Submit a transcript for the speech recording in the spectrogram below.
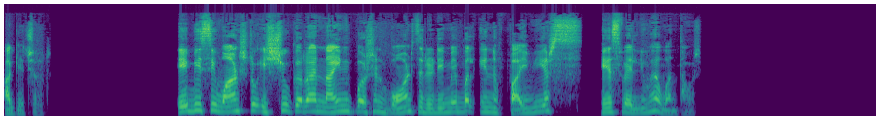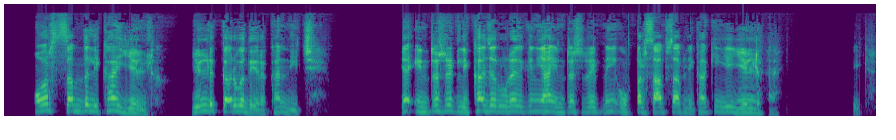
आगे चल रहे। एबीसी वांट्स टू इश्यू कर रहा है nine percent bonds redeemable in five years face value है वन थाउज़ेंड और शब्द लिखा है यील्ड कर्व दे रखा नीचे। या इंटरेस्ट रेट लिखा ज़रूर है, लेकिन यहाँ इंटरेस्ट रेट नहीं, ऊपर साफ़ साफ़ लिखा कि ये यील्ड है। ठीक है।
